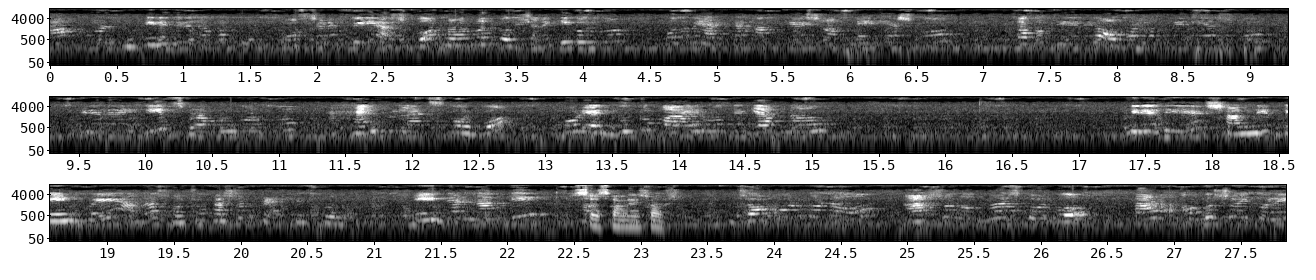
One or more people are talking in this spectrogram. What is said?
আপ ধীরে ধীরে যখন পশ্চারে ফিরে আসব নর্মাল পজিশনে কি করব প্রথমে একটা হাতকে সামনে নিয়ে আসব তারপর ধীরে ধীরে অপর হাতকে নিয়ে আসব ধীরে ধীরে হিপস গ্রহণ করব হ্যান্ড রিল্যাক্স করব করে দুটো পায়ের মধ্যে গ্যাপ নাও। ধীরে ধীরে সামনে বেন্ড হয়ে আমরা শশকাসন প্র্যাকটিস করব। এইটার নাম কি? যখন কোনো আসন অভ্যাস করব তার অবশ্যই করে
